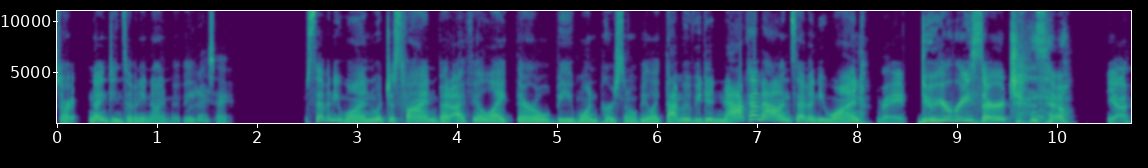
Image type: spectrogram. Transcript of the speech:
Sorry, 1979 movie. What did I say? 71, which is fine, but I feel like there will be one person will be like, that movie did not come out in 71. Right. Do your research. so, Yeah.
